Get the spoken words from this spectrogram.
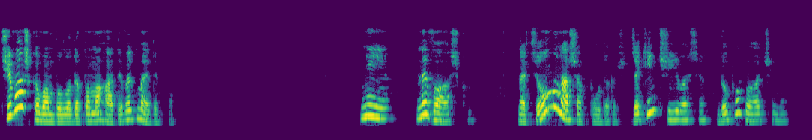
Чи важко вам було допомагати ведмедику? Ні, не важко. На цьому наша подорож закінчилася. До побачення.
